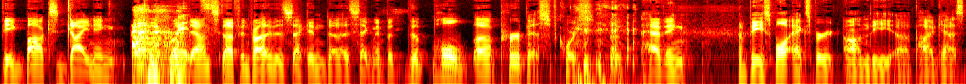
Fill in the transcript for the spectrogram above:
big box dining uh, rundown stuff in probably the second uh, segment. But the whole uh, purpose, of course, of having a baseball expert on the uh, podcast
